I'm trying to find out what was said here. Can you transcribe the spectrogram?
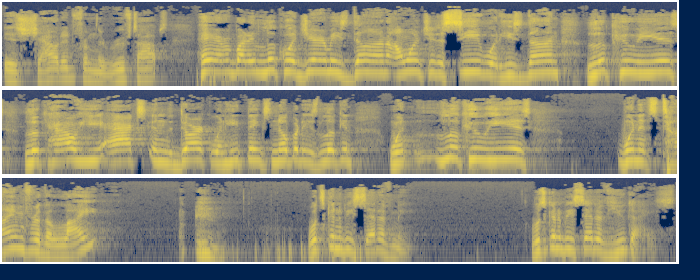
is shouted from the rooftops, Hey, everybody, look what Jeremy's done. I want you to see what he's done. Look who he is. Look how he acts in the dark when he thinks nobody's looking. When, look who he is. When it's time for the light, what's going to be said of me? What's going to be said of you guys?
